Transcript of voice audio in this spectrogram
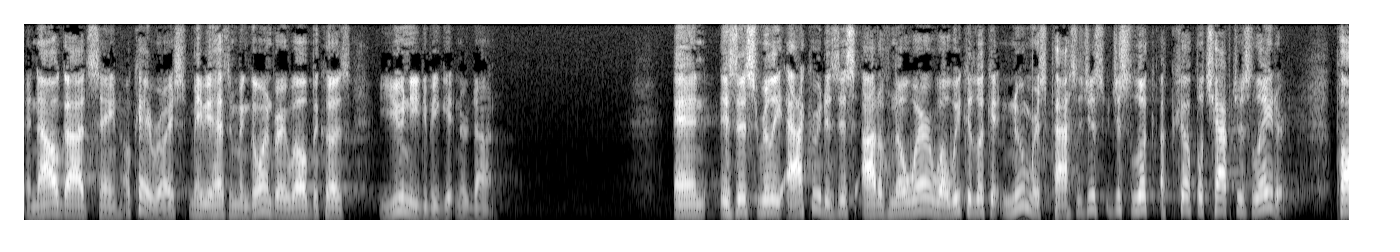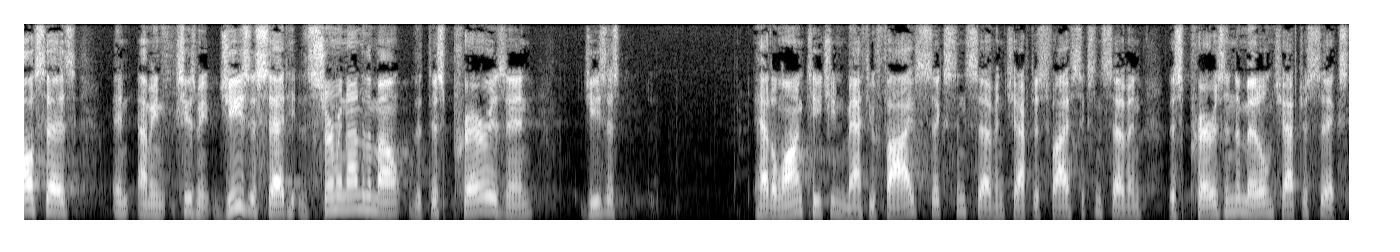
And now God's saying, okay, Royce, maybe it hasn't been going very well because you need to be getting her done. And is this really accurate? Is this out of nowhere? Well, we could look at numerous passages. Just look a couple chapters later. Paul says, in, I mean, excuse me, Jesus said, the Sermon on the Mount, that this prayer is in. Jesus had a long teaching, Matthew 5, 6, and 7, chapters 5, 6, and 7. This prayer is in the middle in chapter 6.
